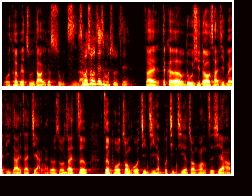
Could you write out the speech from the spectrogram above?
我特别注意到一个数字了。什么数字？什么数字？在这个陆续都有财经媒体在在讲啊，就是说在这这波中国经济很不景气的状况之下，哈，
